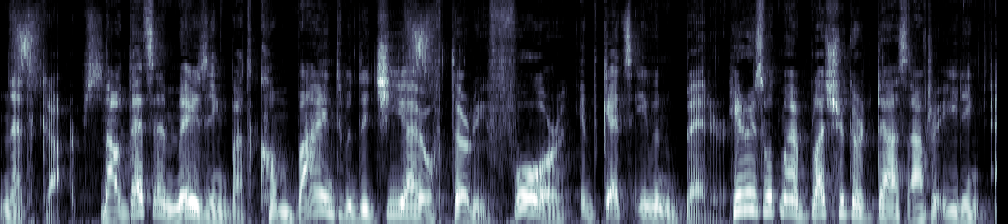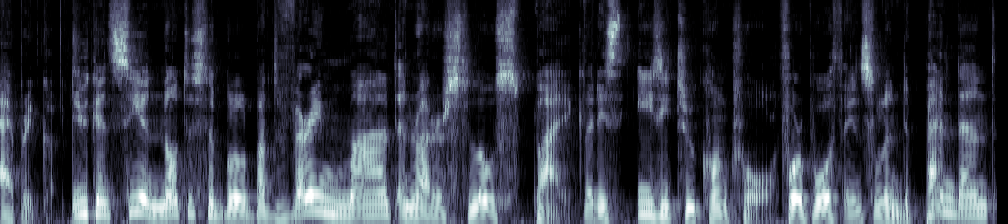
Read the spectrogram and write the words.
net carbs. Now that's amazing, but combined with the GI of 34, it gets even better. Here is what my blood sugar does after eating apricot. You can see a noticeable but very mild and rather slow spike that is easy to control for both insulin dependent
